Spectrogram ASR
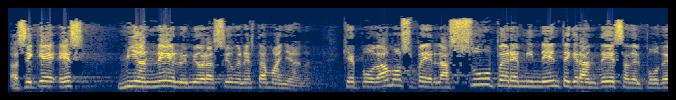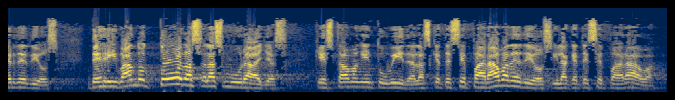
Así que es mi anhelo y mi oración en esta mañana, que podamos ver la supereminente grandeza del poder de Dios, derribando todas las murallas que estaban en tu vida, las que te separaba de Dios y la que te separaba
